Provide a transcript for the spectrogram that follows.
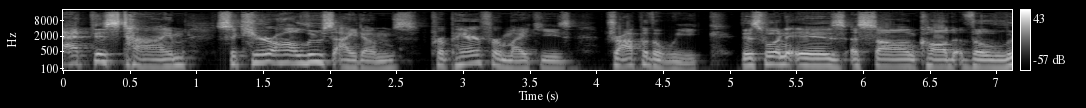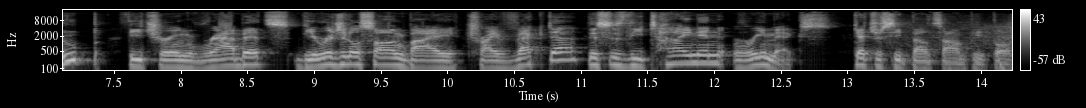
at this time, secure all loose items, prepare for Mikey's drop of the week. This one is a song called The Loop featuring RBBTS, the original song by Trivecta. This is the Tynan remix. Get your seatbelts on, people.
